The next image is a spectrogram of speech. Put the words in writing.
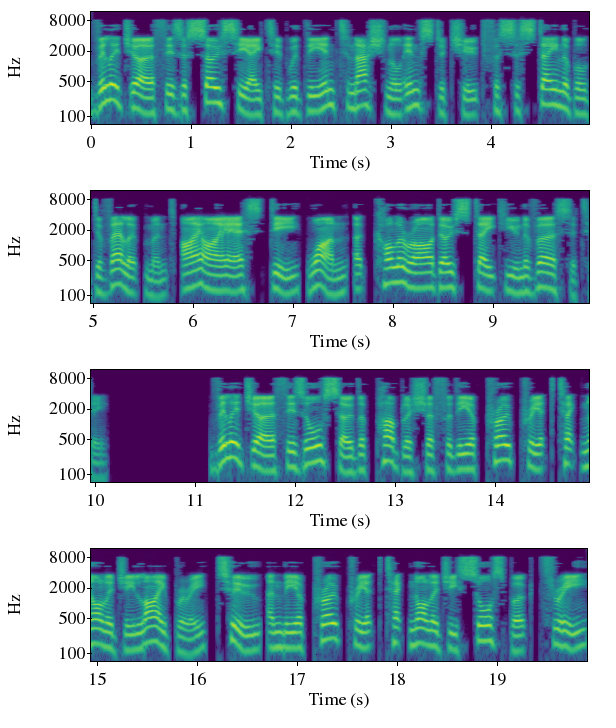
Village Earth is associated with the International Institute for Sustainable Development at Colorado State University. Village Earth is also the publisher for the Appropriate Technology Library 2 and the Appropriate Technology Sourcebook 3,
